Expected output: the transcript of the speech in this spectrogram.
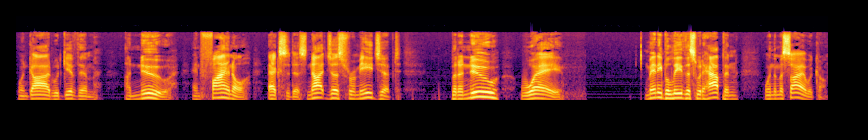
when God would give them a new and final exodus, not just from Egypt, but a new way. Many believe this would happen when the Messiah would come.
